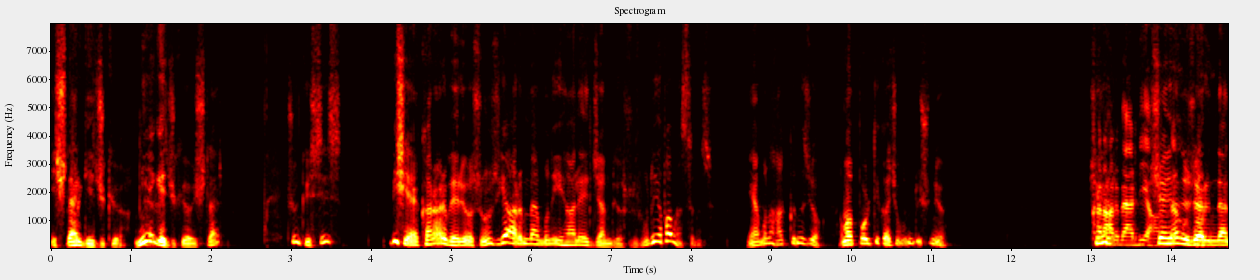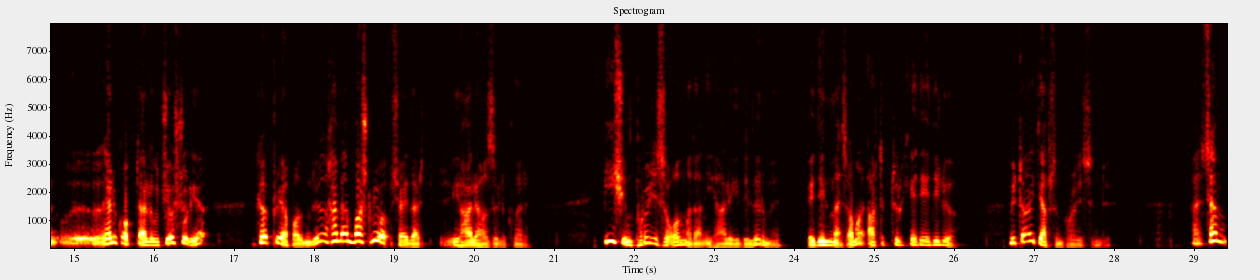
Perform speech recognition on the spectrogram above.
İşler gecikiyor. Niye gecikiyor işler? Çünkü siz bir şeye karar veriyorsunuz. Yarın ben bunu ihale edeceğim diyorsunuz. Bunu yapamazsınız. Yani buna hakkınız yok. Ama politikacı bunu düşünüyor. Karar verdiği anda Şehrin üzerinden e, helikopterle uçuyor şuraya. Köprü yapalım diyor. Hemen başlıyor şeyler, ihale hazırlıkları. Bir işin projesi olmadan ihale edilir mi? Edilmez ama artık Türkiye'de ediliyor. Müteahhit yapsın projesini diyor. Ha, sen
